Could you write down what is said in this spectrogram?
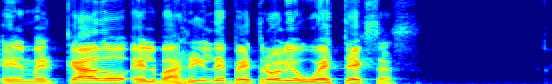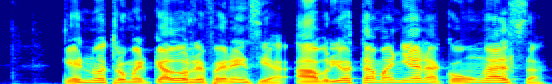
El mercado, el barril de petróleo West Texas, que es nuestro mercado de referencia, abrió esta mañana con un alza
